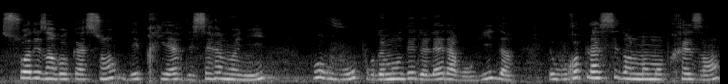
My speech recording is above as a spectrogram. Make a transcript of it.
soit des invocations, des prières, des cérémonies pour vous, pour demander de l'aide à vos guides, de vous replacer dans le moment présent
